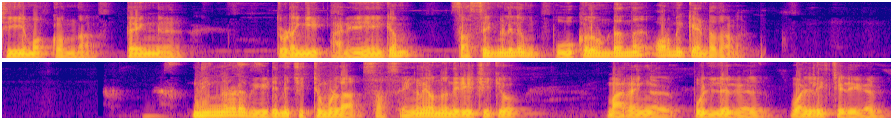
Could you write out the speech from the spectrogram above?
ശീമക്കൊന്ന തെങ്ങ് തുടങ്ങി അനേകം സസ്യങ്ങളിലും പൂക്കളുണ്ടെന്ന് ഓർമ്മിക്കേണ്ടതാണ്. നിങ്ങളുടെ വീടിന് ചുറ്റുമുള്ള സസ്യങ്ങളെ ഒന്ന് നിരീക്ഷിക്കൂ. മരങ്ങൾ പുല്ലുകൾ വള്ളിച്ചെടികൾ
